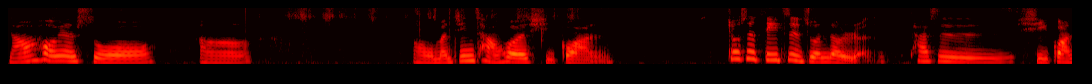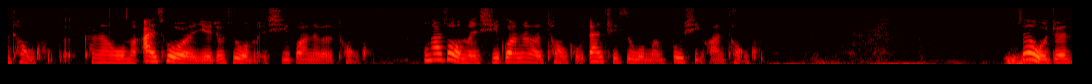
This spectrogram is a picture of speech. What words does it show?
然后后面说，嗯，哦，我们经常会习惯，就是低自尊的人，他是习惯痛苦的。可能我们爱错人，也就是我们习惯那个痛苦。应该说我们习惯那个痛苦，但其实我们不喜欢痛苦。所以我觉得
